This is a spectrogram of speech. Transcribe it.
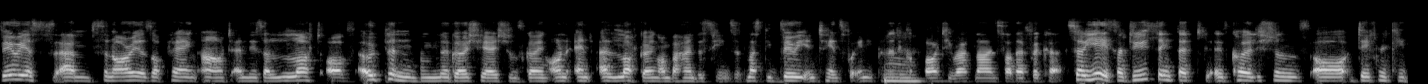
various um, scenarios are playing out, and there's a lot of open negotiations going on and a lot going on behind the scenes. It must be very intense for any political mm. party right now in South Africa. So, yes, I do think that uh, coalitions elections are definitely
